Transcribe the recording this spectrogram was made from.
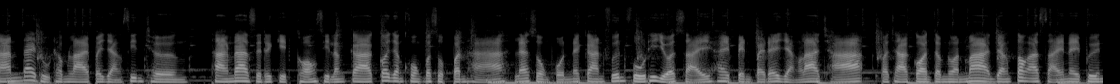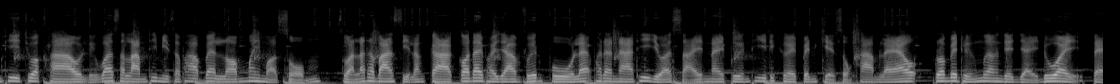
นั้นได้ถูกทำลายไปอย่างสิ้นเชิง ทางด้านเศรษฐกิจของศรีลังกาก็ยังคงประสบปัญหา และส่งผลในการฟื้นฟูที่อยู่อาศัยให้เป็นไปได้อย่างล่าช้า ประชากรจำนวนมากยังต้องอาศัยในพื้นที่ชั่วคราว หรือว่าสลัมที่มีสภาพแวดล้อมไม่เหมาะสม ส่วนรัฐบาลศรีลังกาก็ได้พยายามฟื้นฟู และพัฒนาที่อยู่อาศัยในพื้นที่ที่เคยเป็นเขตสงครามแล้ว รวมไปถึงเมืองใหญ่ ๆ ด้วย แต่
